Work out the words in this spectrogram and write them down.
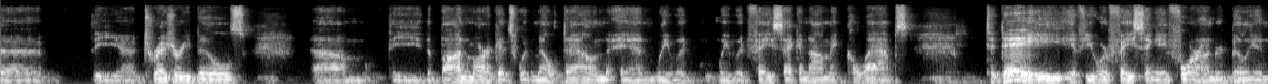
uh, the uh, treasury bills. Um, the, the bond markets would melt down and we would, we would face economic collapse. Today, if you were facing a $400 billion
